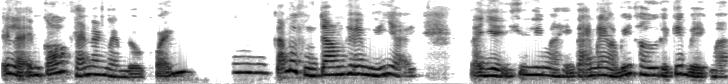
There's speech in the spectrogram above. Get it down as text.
ý là em có khả năng làm được khoảng ừ, 80% theo em nghĩ vậy. Tại vì khi mà hiện tại em đang là bí thư thì cái việc mà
